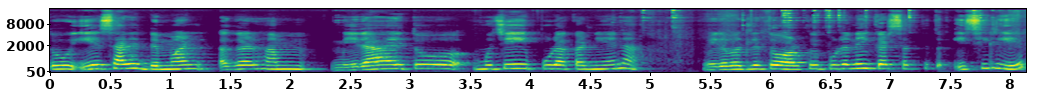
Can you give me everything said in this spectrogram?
तो ये सारे डिमांड अगर हम, मेरा है तो मुझे ही पूरा करनी है ना। मेरे बदले तो और कोई पूरा नहीं कर सकते तो इसीलिए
